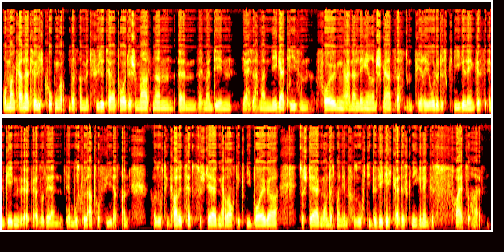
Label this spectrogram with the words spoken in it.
Und man kann natürlich gucken, ob dass man mit physiotherapeutischen Maßnahmen, ähm, sag ich mal, den, ja ich sag mal, negativen Folgen einer längeren schmerzhaften Periode des Kniegelenkes entgegenwirkt, also der, der Muskelatrophie, dass man versucht, den Quadrizeps zu stärken, aber auch die Kniebeuger zu stärken und dass man eben versucht, die Beweglichkeit des Kniegelenkes freizuhalten.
